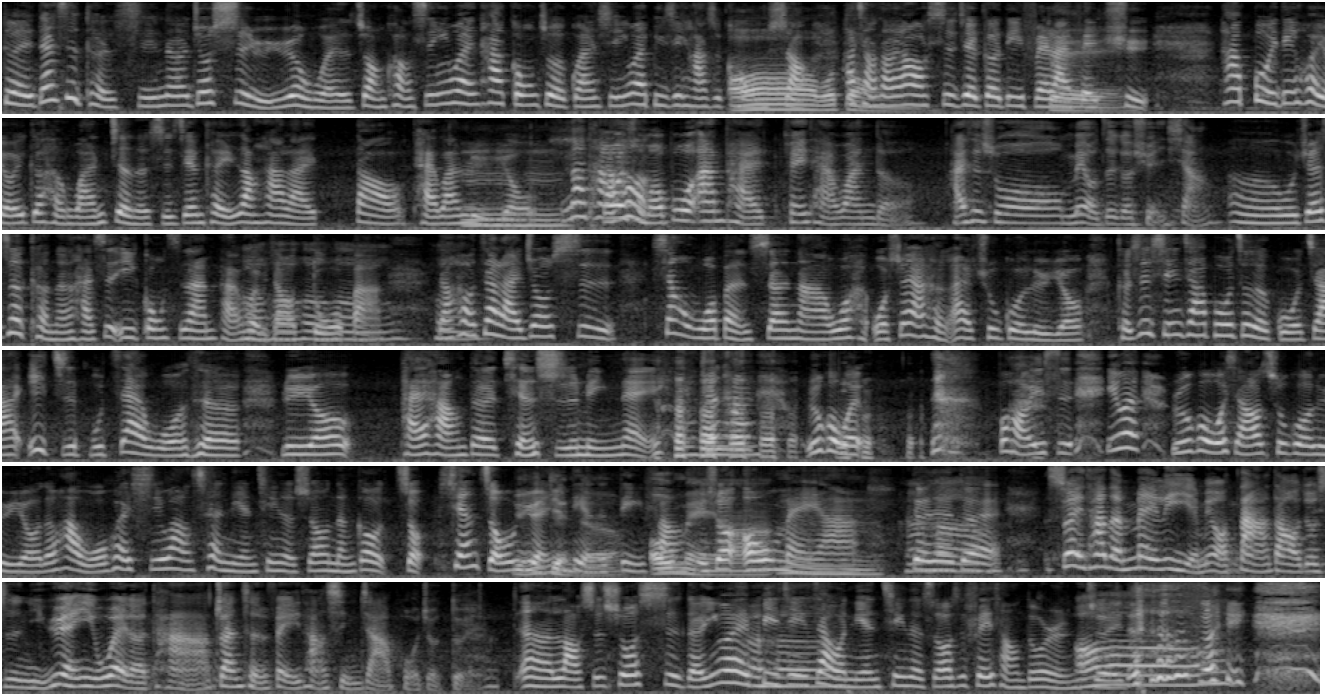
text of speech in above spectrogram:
对，但是可惜呢，就事与愿违的状况，是因为他工作的关系，因为毕竟他是空少，哦、他常常要世界各地飞来飞去，他不一定会有一个很完整的时间可以让他来。到台湾旅游。嗯、那他为什么不安排飞台湾的？还是说没有这个选项？呃，我觉得这可能还是依公司安排会比较多吧。嗯嗯嗯嗯、然后再来就是像我本身啊，我我虽然很爱出国旅游，可是新加坡这个国家一直不在我的旅游排行的前十名内。就是他，如果我。不好意思，因为如果我想要出国旅游的话，我会希望趁年轻的时候能够走，先走远一点的地方，啊、比如说欧美啊，嗯、对对对。所以它的魅力也没有大到，就是你愿意为了它专程飞一趟新加坡就对了。呃，老实说，是的，因为毕竟在我年轻的时候是非常多人追的，哦、所以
